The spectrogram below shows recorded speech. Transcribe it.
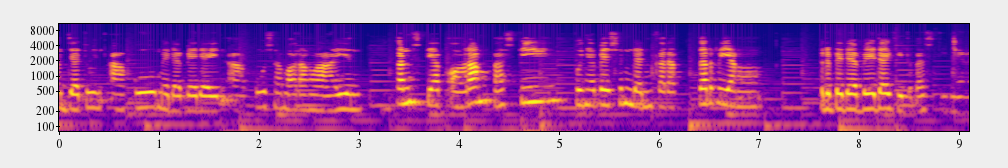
ngejatuhin aku beda-bedain aku sama orang lain kan setiap orang pasti punya passion dan karakter yang berbeda-beda gitu pastinya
